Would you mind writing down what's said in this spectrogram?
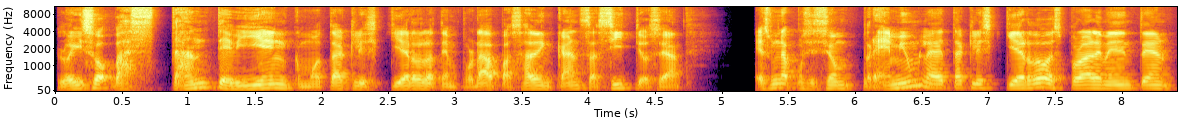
lo hizo bastante bien como tackle izquierdo la temporada pasada en Kansas City. O sea, es una posición premium la de tackle izquierdo. Es probablemente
